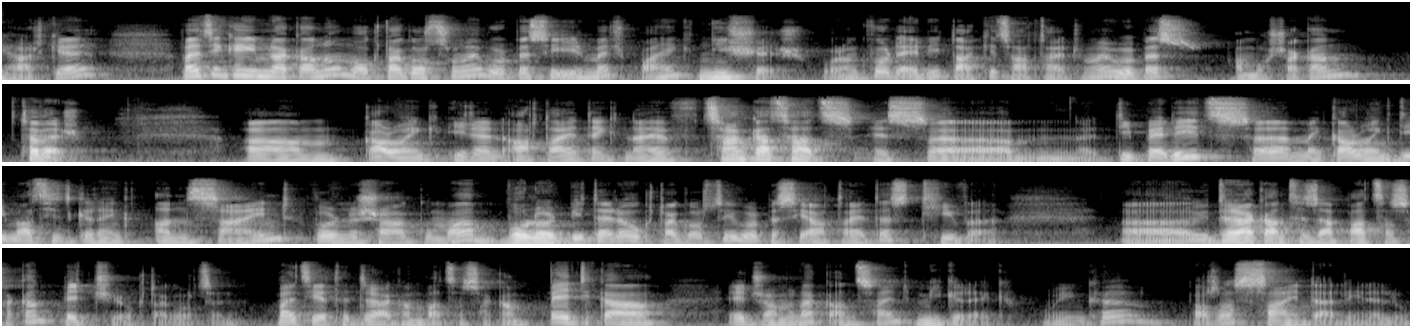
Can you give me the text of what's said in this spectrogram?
իհարկե, բայց ինքը հիմնականում օգտագործվում է, որպեսզի իր մեջ պահենք նիշեր, որոնք որ էլի տակից արտահայտվում են որպես ամբողջական թվեր ըմ կարող ենք իրեն արտահայտենք նաև ցանկացած այս տիպերից մենք կարող ենք դիմացից գրենք unsigned, որը նշանակում է բոլոր բիտերը օգտագործի, որպեսզի արտահայտես թիվը դրական թեզա բացասական պետք չի օգտագործել բայց եթե դրական բացասական պետք կա այդ ժամանակ unsigned մի գրեք ու ինքը բաժա signed է լինելու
